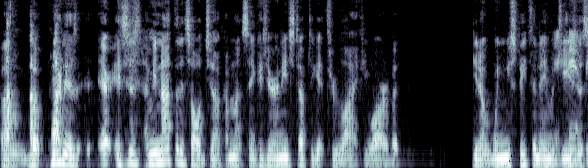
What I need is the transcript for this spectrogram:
Um, but point is, it's just, I mean, not that it's all junk. I'm not saying because you're gonna need stuff to get through life. You are, but you know, when you speak the name of It Jesus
